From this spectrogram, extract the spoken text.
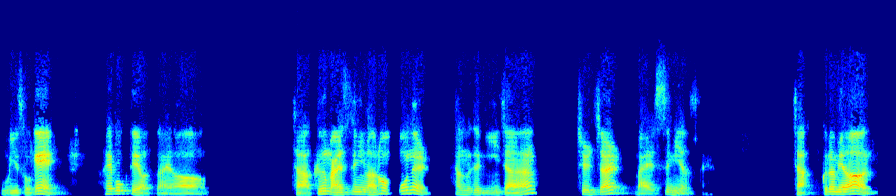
우리 속에 회복되었어요. 자, 그 말씀이 바로 오늘 창세기 2장 7절 말씀이었어요. 자, 그러면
